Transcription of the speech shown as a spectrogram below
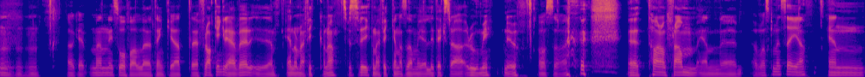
Mm, mm, mm. Okej, men i så fall eh, tänker jag att eh, Fraken gräver i eh, en av de här fickorna. Specifikt de här fickorna som är lite extra roomy nu. Och så tar han fram en, vad ska man säga, en,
